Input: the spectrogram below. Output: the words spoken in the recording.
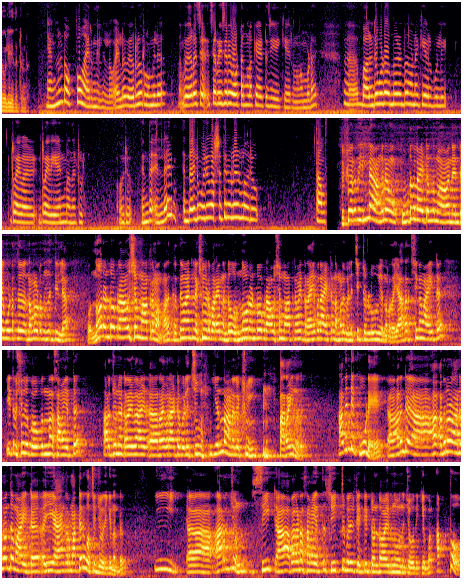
ജോലി ചെയ്തിട്ടുണ്ട്? ഞങ്ങളുടെ ഒപ്പമായിരുന്നില്ലല്ലോ. അയാൾ വേറൊരു റൂമിൽ വേറെ ചെറിയ ചെറിയ ഓട്ടങ്ങളൊക്കെ ആയിട്ട് ജീവിക്കുകയായിരുന്നു നമ്മുടെ ബാലിന്റെ കൂടെ ഒന്നോ രണ്ടോ തവണയൊക്കെ അയാൾ പുള്ളി ഡ്രൈവ് ഡ്രൈവ് ചെയ്യാൻ വന്നിട്ടുള്ളൂ. ഒരു എന്താ എല്ലാവരും എന്തായാലും ഒരു വർഷത്തിനുള്ളിലുള്ള ഒരു ലക്ഷ്മി പറയുന്നത് ഇല്ല. അങ്ങനെ കൂടുതലായിട്ടൊന്നും അവൻ എന്റെ കൂട്ടത്ത് നമ്മളോട് നിന്നിട്ടില്ല. ഒന്നോ രണ്ടോ പ്രാവശ്യം മാത്രമാണ് അത് കൃത്യമായിട്ട് ലക്ഷ്മിയോട് പറയുന്നുണ്ട്. ഒന്നോ രണ്ടോ പ്രാവശ്യം മാത്രമേ ഡ്രൈവറായിട്ട് നമ്മൾ വിളിച്ചിട്ടുള്ളൂ എന്നുള്ളത്. യാദർച്ഛികമായിട്ട് ഈ തൃശ്ശൂർ പോകുന്ന സമയത്ത് അർജുനെ ഡ്രൈവറായി ഡ്രൈവറായിട്ട് വിളിച്ചു എന്നാണ് ലക്ഷ്മി പറയുന്നത്. അതിന്റെ കൂടെ അതിന്റെ അതിനോടനുബന്ധമായിട്ട് ഈ ആങ്കർ മറ്റൊരു ക്വസ്റ്റ്യൻ ചോദിക്കുന്നുണ്ട്. ഈ അർജുൻ സീറ്റ് ആ അപകട സമയത്ത് സീറ്റ് ബെൽറ്റ് ഇട്ടിട്ടുണ്ടായിരുന്നു എന്ന് ചോദിക്കുമ്പോൾ അപ്പോൾ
